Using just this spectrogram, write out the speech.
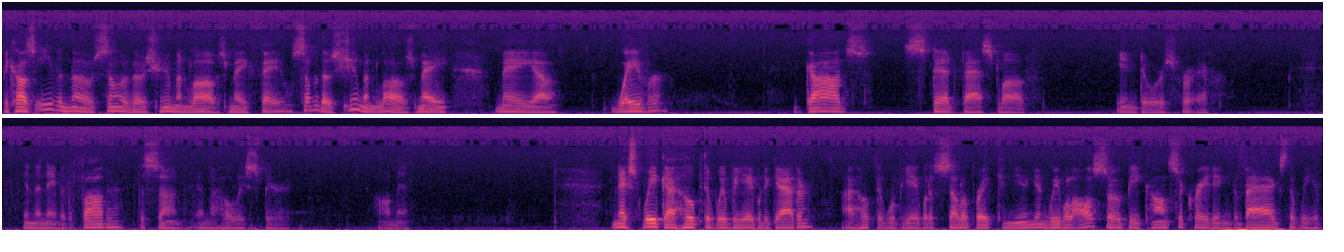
Because even though some of those human loves may fail, some of those human loves may, may uh, waver, God's steadfast love endures forever. In the name of the Father, the Son, and the Holy Spirit. Amen. Next week, I hope that we'll be able to gather. I hope that we'll be able to celebrate communion. We will also be consecrating the bags that we have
